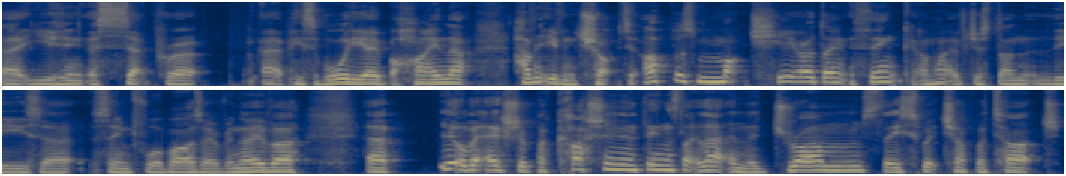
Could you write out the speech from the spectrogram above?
uh, using a separate uh, piece of audio behind that. Haven't even chopped it up as much here, I don't think. I might have just done these uh, same four bars over and over. A uh, little bit extra percussion and things like that, and the drums, they switch up a touch.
